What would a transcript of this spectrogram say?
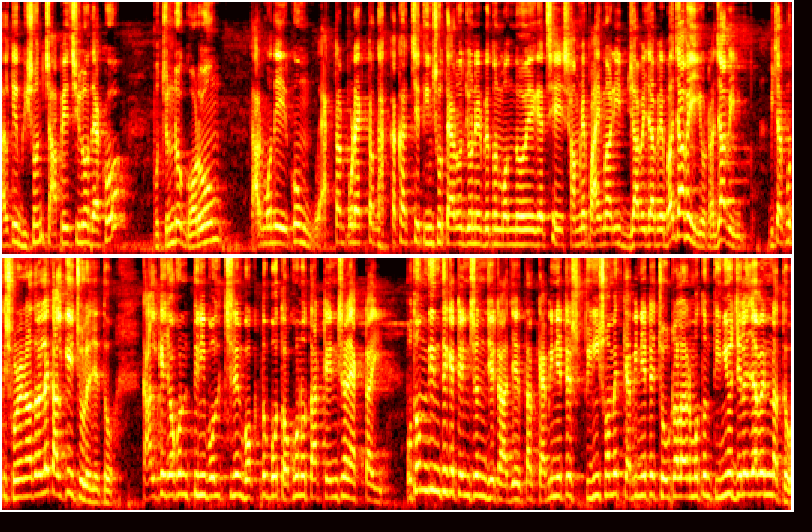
কালকে ভীষণ চাপে ছিল, দেখো, প্রচণ্ড গরম, তার মধ্যে এরকম একটার পর একটা ধাক্কা খাচ্ছে, তিনশো তেরো জনের বেতন বন্ধ হয়ে গেছে, সামনে প্রাইমারি যাবে যাবে, বা যাবেই ওটা, যাবেই। বিচারপতি সরে না দাঁড়ালে কালকেই চলে যেত। কালকে যখন তিনি বলছিলেন বক্তব্য, তখনও তার টেনশন একটাই প্রথম দিন থেকে টেনশন যেটা, যে তার ক্যাবিনেটে তিনি সমেত ক্যাবিনেটে চৌটালার মতন তিনিও জেলে যাবেন না তো।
